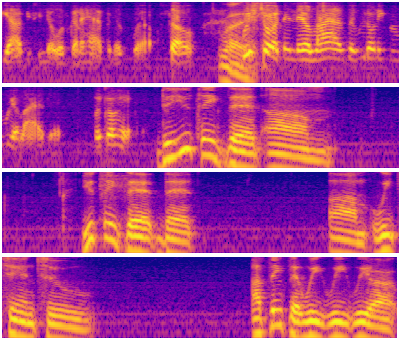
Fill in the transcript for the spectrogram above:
we obviously know what's going to happen as well. So Right. we're shortening their lives, and we don't even realize it. But go ahead. Do you think that um you think that that um we tend to I think that we we we are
